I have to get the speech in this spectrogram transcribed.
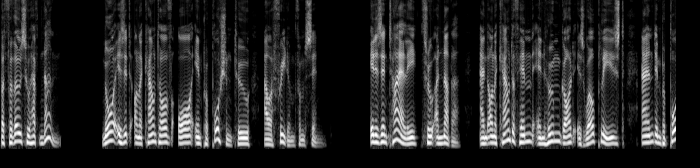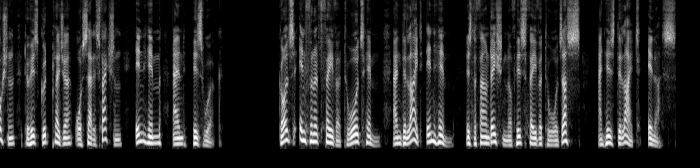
but for those who have none. Nor is it on account of or in proportion to our freedom from sin. It is entirely through another, and on account of him in whom God is well pleased, and in proportion to his good pleasure or satisfaction in him and his work. God's infinite favour towards him and delight in him is the foundation of his favour towards us and his delight in us.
